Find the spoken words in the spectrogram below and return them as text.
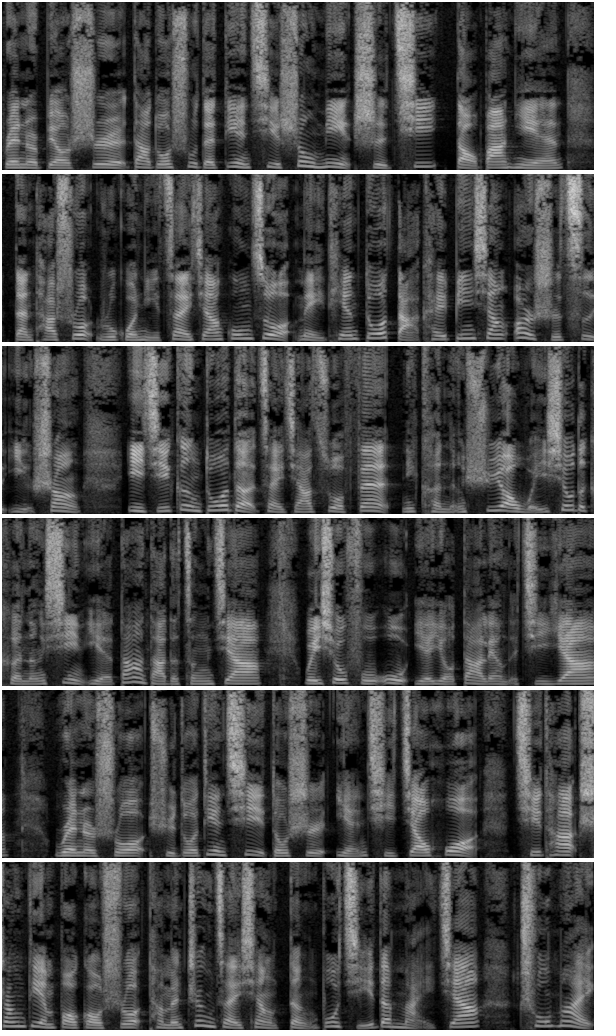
Rainer 表示，大多数的电器寿命是七到八年，但他说，如果你在家工作，每天多打开冰箱二十次以上，以及更多的在家做饭，你可能需要维修的可能性也大大的增加，维修服务也有大量的积压。Rainer 说，许多电器都是。是延期交货。其他商店报告说，他们正在向等不及的买家出卖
